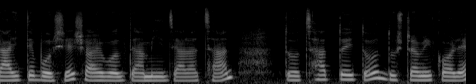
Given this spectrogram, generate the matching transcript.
গাড়িতে বসে সবাই বলতে আমি যারা ছাদ তো ছাত্রই তো দুষ্টামি করে।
